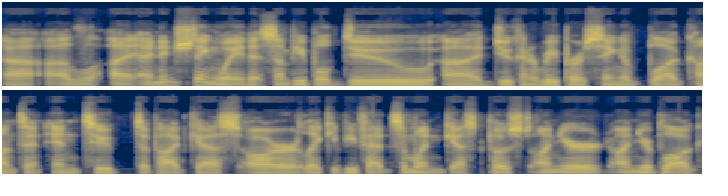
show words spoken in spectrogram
uh, a, an interesting way that some people do uh, do kind of repurposing of blog content into to podcasts are like if you've had someone guest post on your on your blog,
